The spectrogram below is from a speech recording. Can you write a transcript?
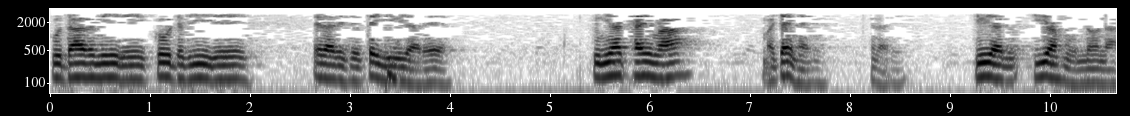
ကိုသားသမီးတွေကိုတပည့်တွေအဲ့ဒါတွေဆိုသိယူရတယ်သူများခိုင်းမှမကြိုက်နိုင်ဘူးအဲ့ဒါတွေယူရလို့ယူရမှုလွန်တာ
